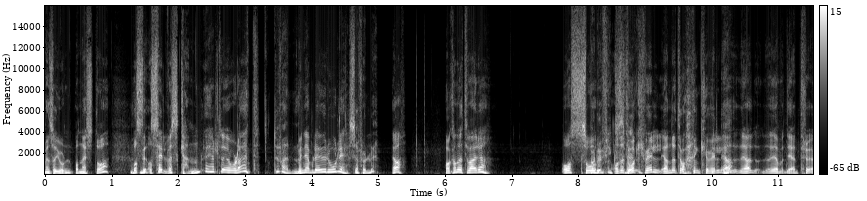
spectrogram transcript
Men så gjorde den på neste òg, og, se- og selve skannen ble helt ålreit. Men jeg ble urolig. Selvfølgelig. Hva kan dette være? Og så Spør du fikse Og dette var kveld. Ja, dette var en kveld. Ja. Ja. Ja, jeg, jeg, prøv,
